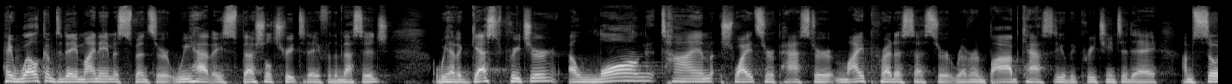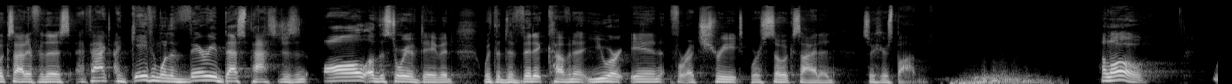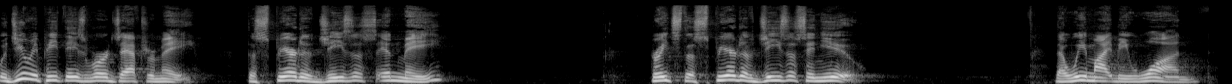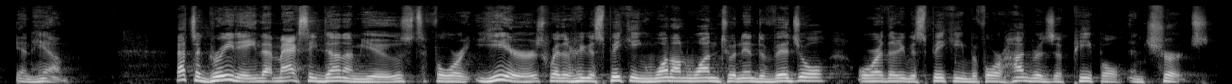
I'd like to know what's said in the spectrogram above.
Hey, welcome today. My name is Spencer. We have a special treat today for the message. We have a guest preacher, a long-time Schweitzer pastor, my predecessor, Reverend Bob Casady, will be preaching today. I'm so excited for this. In fact, I gave him one of the very best passages in all of the story of David with the Davidic covenant. You are in for a treat. We're so excited. So here's Bob. Hello. Would you repeat these words after me? The Spirit of Jesus in me greets the Spirit of Jesus in you, that we might be one in Him. That's a greeting that Maxie Dunnam used for years, whether he was speaking one on one to an individual or whether he was speaking before hundreds of people in church.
